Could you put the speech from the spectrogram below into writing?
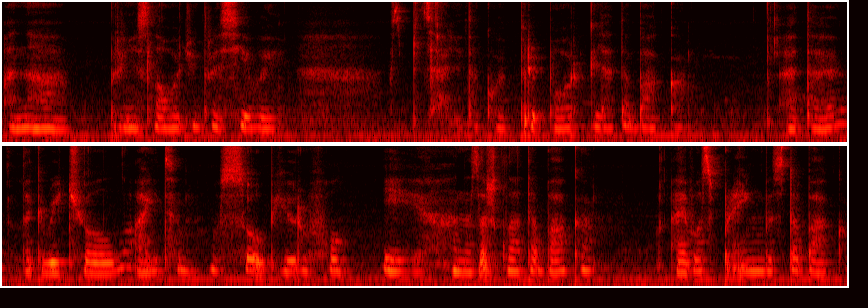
она принесла очень красивый специальный такой прибор для табака. Это like ritual item, was so beautiful. И она зажгла табака. I was praying with tobacco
